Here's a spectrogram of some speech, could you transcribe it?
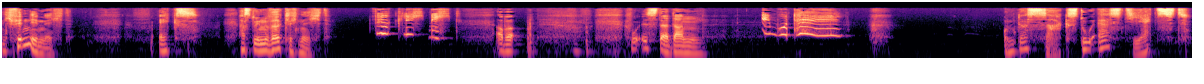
Ich finde ihn nicht. Ex, hast du ihn wirklich nicht? Wirklich nicht. Aber wo ist er dann? Im Hotel. Und das sagst du erst jetzt?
